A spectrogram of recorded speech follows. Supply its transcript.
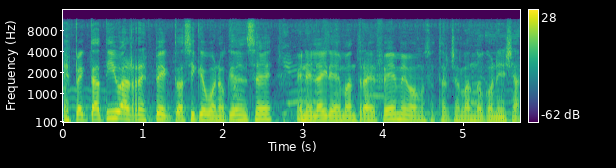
expectativa al respecto. Así que bueno, quédense en el aire de Mantra FM, vamos a estar charlando con ella.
